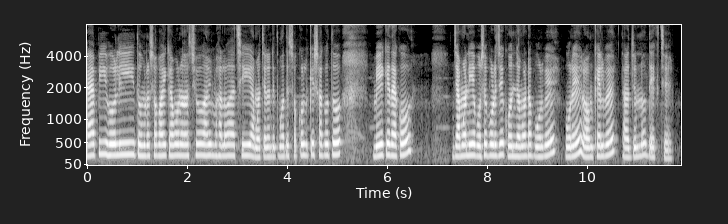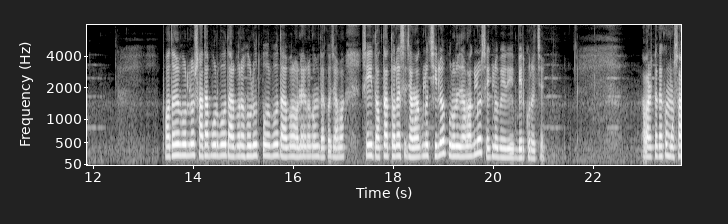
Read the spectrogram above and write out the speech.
হ্যাপি হোলি তোমরা সবাই কেমন আছো? আমি ভালো আছি। আমার চ্যানেলে তোমাদের সকলকে স্বাগত। মেয়েকে দেখো, জামা নিয়ে বসে পড়েছে, কোন জামাটা পরবে? পরে রং খেলবে, তার জন্য দেখছে। প্রথমে বলল, সাদা পরবো, তারপরে হলুদ পরবো, তারপর অনেক রকম দেখো জামা। সেই তক্তার তলে সে জামাগুলো ছিল, পুরনো জামাগুলো, সেগুলো বেরিয়ে বের করেছে। আবার একটা দেখো মশা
